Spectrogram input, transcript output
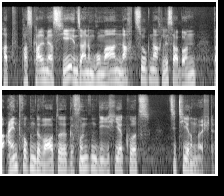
hat Pascal Mercier in seinem Roman Nachtzug nach Lissabon beeindruckende Worte gefunden, die ich hier kurz zitieren möchte.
